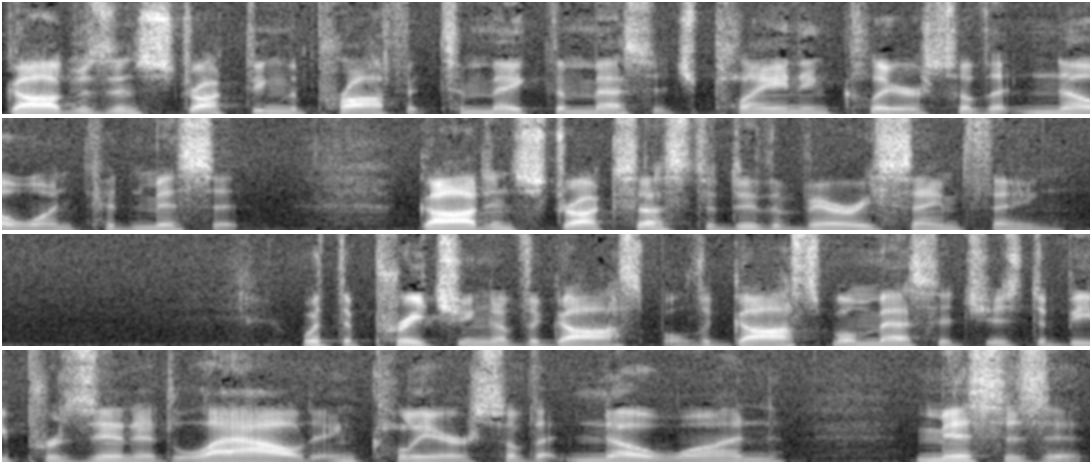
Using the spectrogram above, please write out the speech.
God was instructing the prophet to make the message plain and clear so that no one could miss it. God instructs us to do the very same thing with the preaching of the gospel. The gospel message is to be presented loud and clear so that no one misses it.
